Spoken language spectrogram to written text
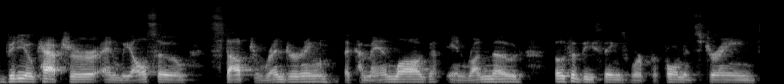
video capture and we also stopped rendering the command log in run mode. Both of these things were performance drains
